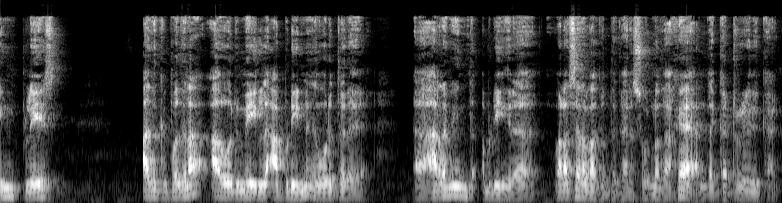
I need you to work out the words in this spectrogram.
in place அதுக்கு பதிலாக உரிமை இல்லை அப்படின்னு ஒருத்தர் அரவிந்த் அப்படிங்கிற வலசரவாக்கத்துக்காரர் சொன்னதாக அந்த கட்டுரை இருக்காங்க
